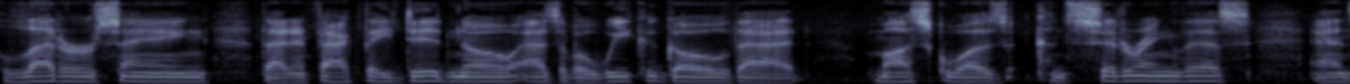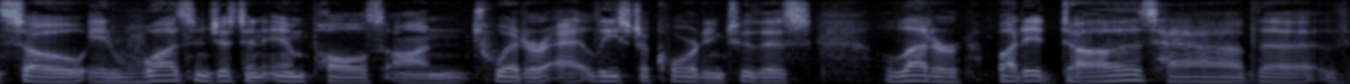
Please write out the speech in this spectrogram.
letter saying that, in fact, they did know as of a week ago that Musk was considering this. And so it wasn't just an impulse on Twitter, at least according to this letter, but it does have the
